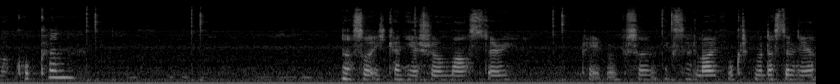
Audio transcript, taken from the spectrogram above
Mal gucken. Achso, ich kann hier schon Mastery. Okay, wir müssen extra live. Wo kriegt man das denn her?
